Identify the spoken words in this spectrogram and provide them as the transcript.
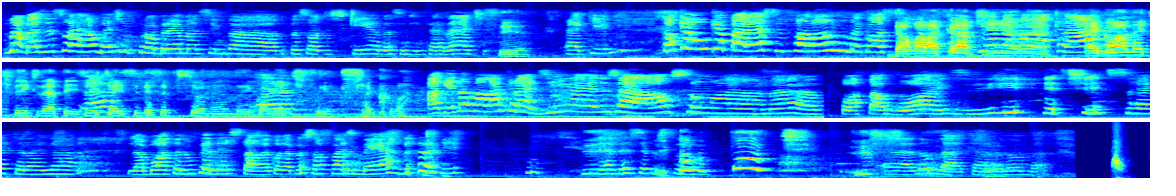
Não, mas isso é realmente um problema, assim, da, do pessoal de esquerda, assim, de internet. Sim. É que qualquer um que aparece falando um negocinho, Dá uma lacradinha, dá uma né? lacrada. É igual a Netflix, né? Tem gente É. aí se decepcionando aí com a É. Netflix agora. Alguém dá uma lacradinha, eles já alçam a né, porta-voz e etc. Já, já bota num pedestal. Aí quando a pessoa faz merda, aí e a decepção. É, não dá, cara, não dá.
